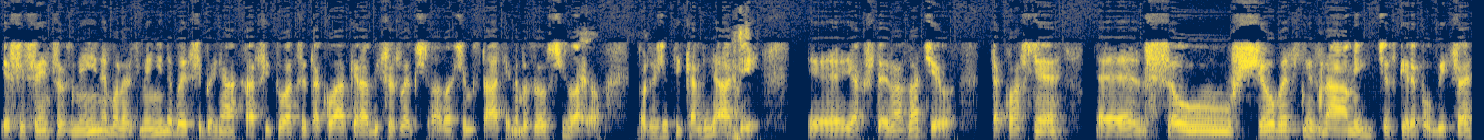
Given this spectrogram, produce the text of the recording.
Jestli se něco změní nebo nezmění, nebo jestli bude nějaká situace taková, která by se zlepšila v našem státě nebo zhoršila, jo. Protože ty kandidáti, jak jste naznačil, tak vlastně eh, jsou všeobecně známí v České republice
